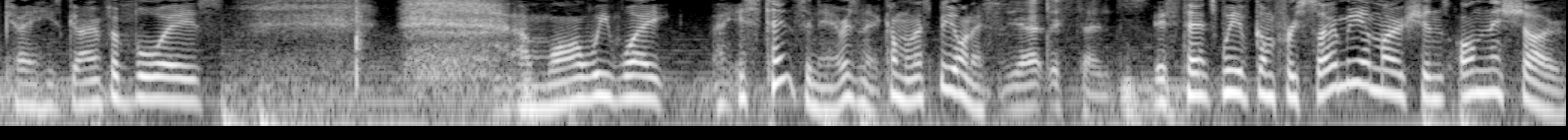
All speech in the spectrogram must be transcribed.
Okay, he's going for boys. And while we wait, it's tense in here, isn't it? Come on, let's be honest. Yeah, it's tense. It's tense. We have gone through so many emotions on this show,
